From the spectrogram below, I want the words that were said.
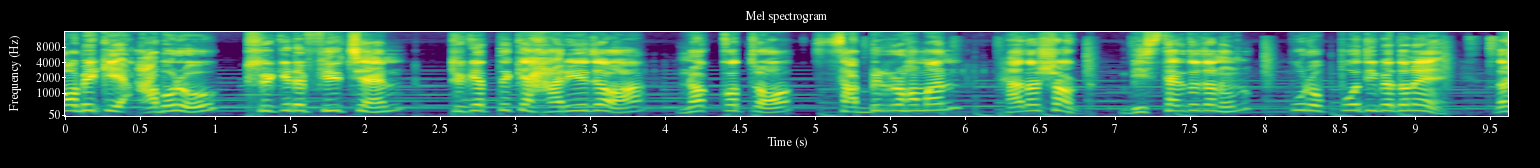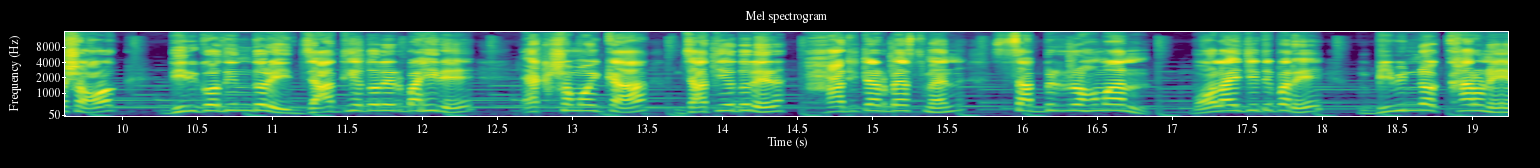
তবে কি আবারও ক্রিকেটে ফিরছেন? ক্রিকেট থেকে হারিয়ে যাওয়া নক্ষত্র সাব্বির রহমান? হ্যাঁ দর্শক, বিস্তারিত জানুন পুরো প্রতিবেদনে। দর্শক, দীর্ঘদিন ধরেই জাতীয় দলের বাহিরে একসময়কা জাতীয় দলের হার্টিটার ব্যাটসম্যান সাব্বির রহমান। বলাই যেতে পারে বিভিন্ন কারণে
